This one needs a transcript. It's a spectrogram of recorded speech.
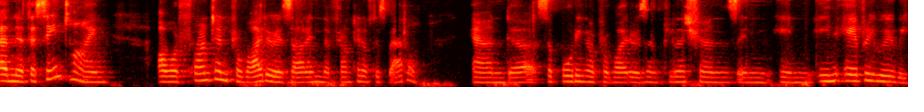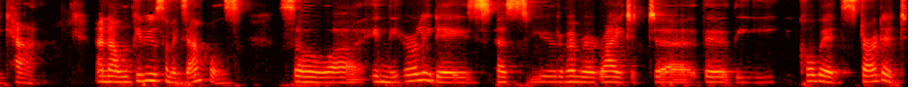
and at the same time, our front-end providers are in the front end of this battle and uh, supporting our providers and clinicians in, in, in every way we can. And I will give you some examples. So uh, in the early days, as you remember right, it, uh, the, the COVID started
